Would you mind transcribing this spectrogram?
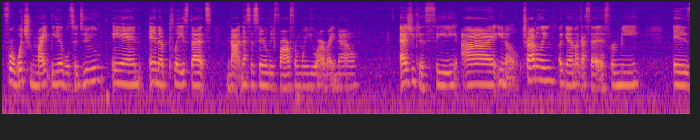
for what you might be able to do and in a place that's not necessarily far from where you are right now. As you can see, I, you know, traveling again like I said for me is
